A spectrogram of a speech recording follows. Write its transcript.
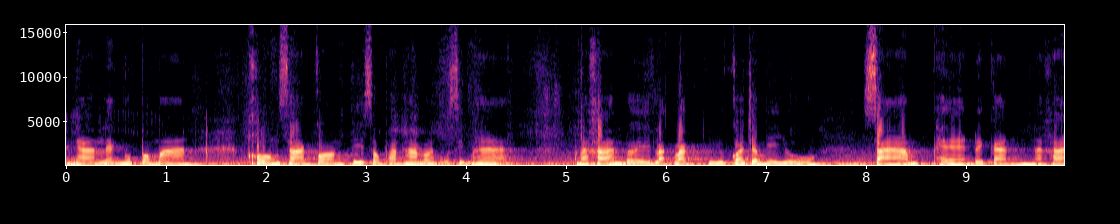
นงานและงบประมาณของสากลปี 2565 นะคะ โดยหลักๆอยู่ก็จะมีอยู่ 3 แผนด้วยกันนะคะ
